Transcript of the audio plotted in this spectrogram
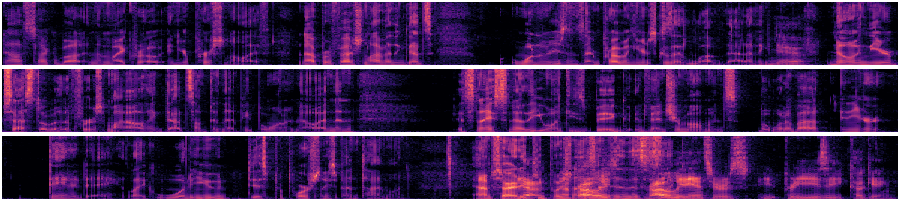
Now let's talk about in the micro in your personal life, not professional life. I think that's one of the reasons I'm probing here is because I love that. I think Yeah. knowing that you're obsessed over the first mile, I think that's something that people want to know. And then it's nice to know that you want these big adventure moments. But what about in your day to day? Like, what do you disproportionately spend time on? And I'm sorry to keep no, pushing probably, on this. This is probably like- the answer is pretty easy: cooking.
